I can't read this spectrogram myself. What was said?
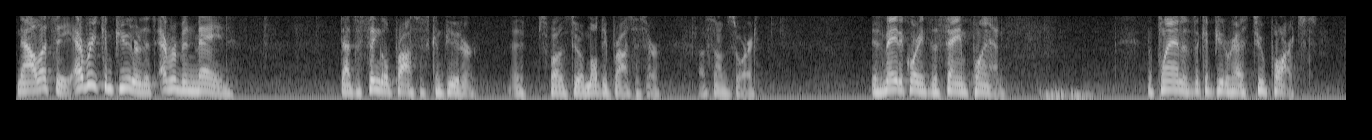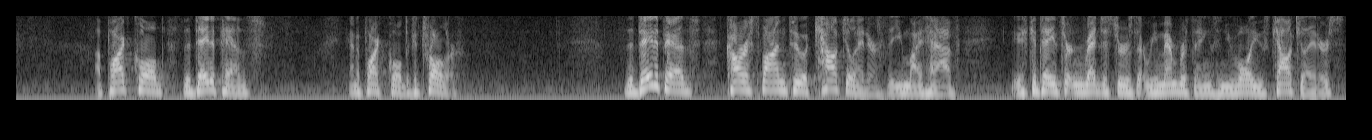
Now let's see, every computer that's ever been made that's a single process computer, as opposed to a multiprocessor of some sort, is made according to the same plan. the plan is the computer has two parts a part called the data paths and a part called the controller. The data paths correspond to a calculator that you might have. It contains certain registers that remember things, and you've all used calculators,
